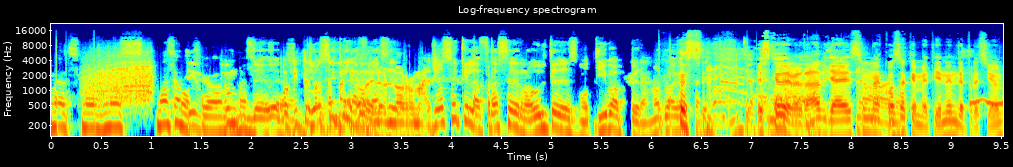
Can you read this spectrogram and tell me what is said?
Más, más, más, más Sí, emoción. un más- De- poquito yo más sé que la apático de lo frase- normal. Yo sé que la frase de Raúl te desmotiva, pero no lo hagas tan Es que de verdad ya es No, una no. cosa que me tiene en depresión.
